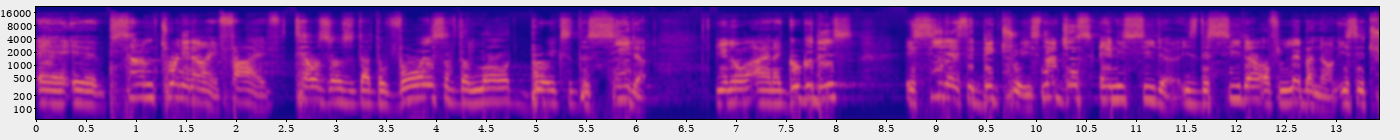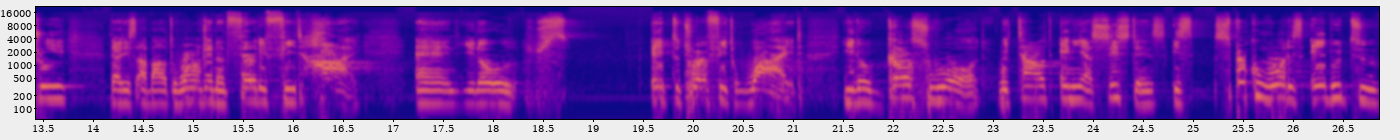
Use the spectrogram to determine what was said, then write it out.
uh, Psalm 29 5 tells us that the voice of the Lord breaks the cedar. You know, and I Google this. A cedar is a big tree. It's not just any cedar, it's the cedar of Lebanon. It's a tree that is about 130 feet high and you know 8 to 12 feet wide. You know, God's word without any assistance is spoken word is able to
